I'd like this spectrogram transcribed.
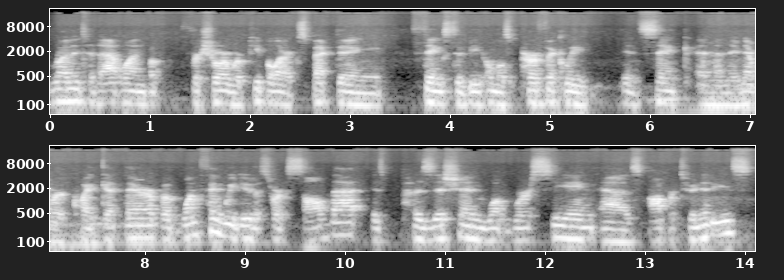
run into that one, but for sure, where people are expecting things to be almost perfectly in sync and then they never quite get there. But one thing we do to sort of solve that is position what we're seeing as opportunities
